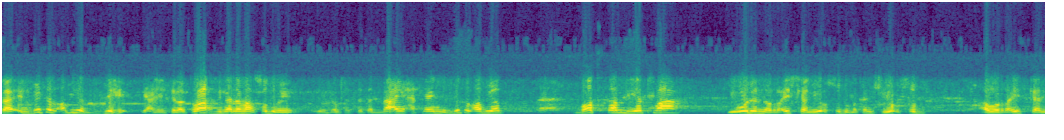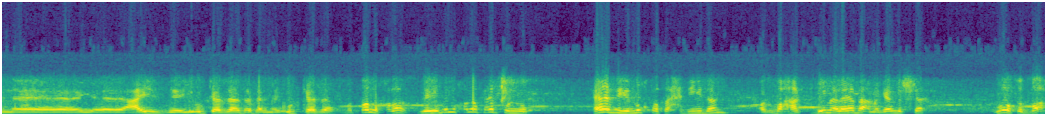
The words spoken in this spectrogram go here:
فالبيت الأبيض زهق يعني أنت لو تلاحظي ده اللي أنا أقصده إيه لو تتتبعي هتلاقي إن البيت الأبيض بطل يطلع يقول إن الرئيس كان يقصد وما كانش يقصد أو الرئيس كان آه، عايز يقول كذا بدل ما يقول كذا بطلوا خلاص ليه؟ لأنه خلاص عرفوا إنه هذه النقطة تحديدا أصبحت بما لا يدع مجال للشك نقطة ضعف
